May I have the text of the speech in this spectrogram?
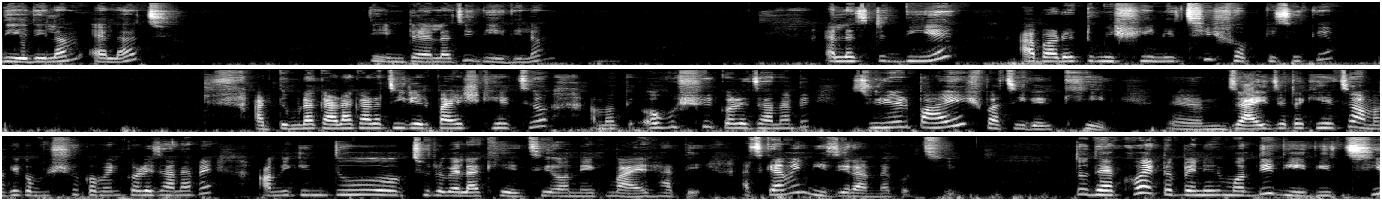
দিয়ে দিলাম এলাচ। তিনটা এলাচি দিয়ে দিলাম। এলাচটা দিয়ে আবারও একটু মিশিয়ে নিচ্ছি সব কিছুকে আর তোমরা কারা কারা চিড়ের পায়েস খেয়েছো আমাকে অবশ্যই করে জানাবে। চিড়ের পায়েস বা চিড়ের ক্ষীর? যাই যেটা খেয়েছো আমাকে অবশ্যই কমেন্ট করে জানাবে। আমি কিন্তু ছোটোবেলা খেয়েছি অনেক মায়ের হাতে। আজকে আমি নিজে রান্না করছি। তো দেখো একটা প্যানের মধ্যে দিয়ে দিচ্ছি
